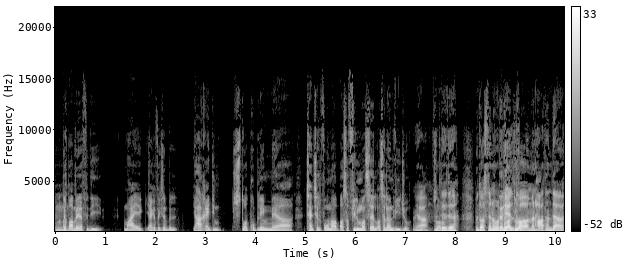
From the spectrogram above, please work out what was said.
Mm. Det er bare mere, fordi mig ikke, jeg kan for eksempel, jeg har rigtig stort problem med at tage en telefon op, og så filme mig selv, og så lave en video. Ja, Så men det er det. Men det er også det, når Og man den bliver har ældre, du. og man har den der,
